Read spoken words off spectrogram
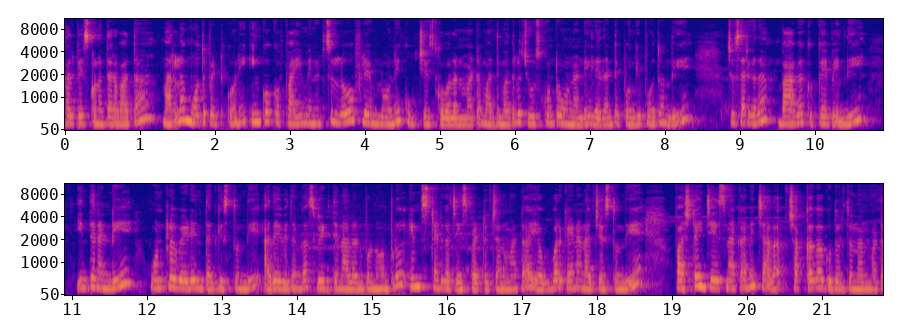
కలిపేసుకున్న తర్వాత మరలా మూత పెట్టుకొని ఇంకొక ఫైవ్ మినిట్స్లో ఫ్లేమ్లోనే కుక్ చేసుకోవాలన్నమాట. మధ్య మధ్యలో చూసుకుంటూ ఉండండి లేదంటే పొంగిపోతుంది. చూసారు కదా బాగా కుక్ అయిపోయింది. ఇంతేనండి ఒంట్లో వేడిని తగ్గిస్తుంది. అదేవిధంగా స్వీట్ తినాలనుకున్నప్పుడు ఇన్స్టెంట్గా చేసి పెట్టచ్చు అనమాట ఎవరికైనా నచ్చేస్తుంది. ఫస్ట్ టైం చేసినా కానీ చాలా చక్కగా కుదురుతుంది అనమాట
